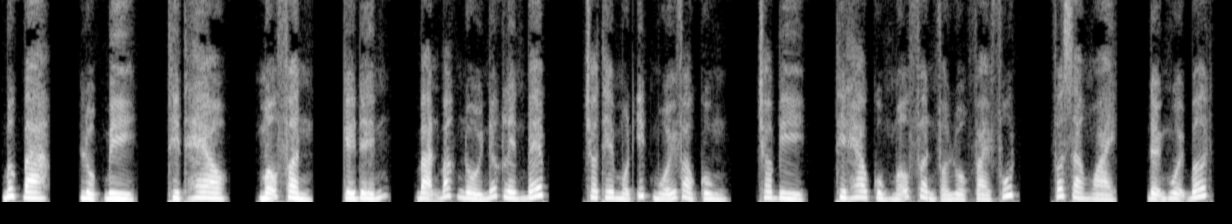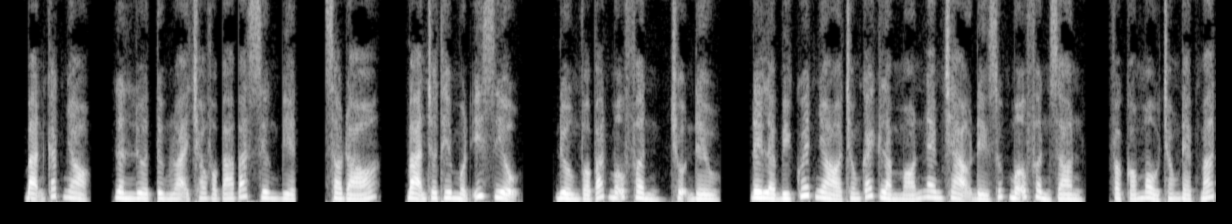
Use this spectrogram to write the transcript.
Bước 3. Luộc bì, thịt heo, mỡ phần. Kế đến, bạn bắc nồi nước lên bếp, cho thêm một ít muối vào cùng, cho bì, thịt heo cùng mỡ phần vào luộc vài phút, vớt ra ngoài, đợi nguội bớt, bạn cắt nhỏ, lần lượt từng loại cho vào ba bát riêng biệt. Sau đó, bạn cho thêm một ít rượu, đường vào bát mỡ phần, trộn đều. Đây là bí quyết nhỏ trong cách làm món nem chạo để giúp mỡ phần giòn và có màu trong đẹp mắt.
